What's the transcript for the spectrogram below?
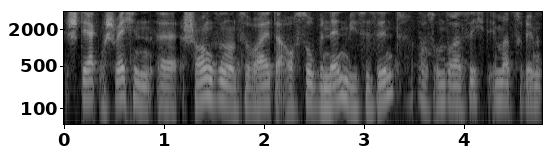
Stärken, Schwächen, äh, Chancen und so weiter auch so benennen, wie sie sind. Aus unserer Sicht immer zu dem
